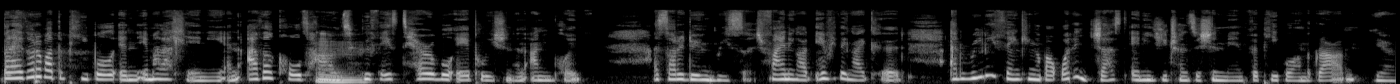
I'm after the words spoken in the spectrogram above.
but I thought about the people in Emalahleni and other coal towns mm. who face terrible air pollution and unemployment. I started doing research, finding out everything I could, and really thinking about what a just energy transition meant for people on the ground. Yeah.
